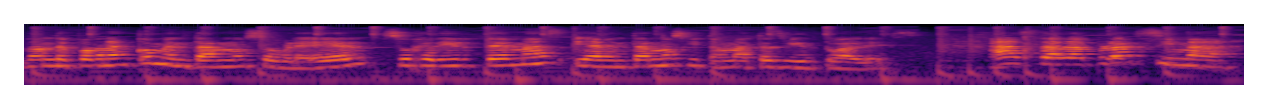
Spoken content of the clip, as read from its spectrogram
Donde podrán comentarnos sobre él, sugerir temas y aventarnos jitomates virtuales. ¡Hasta la próxima!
